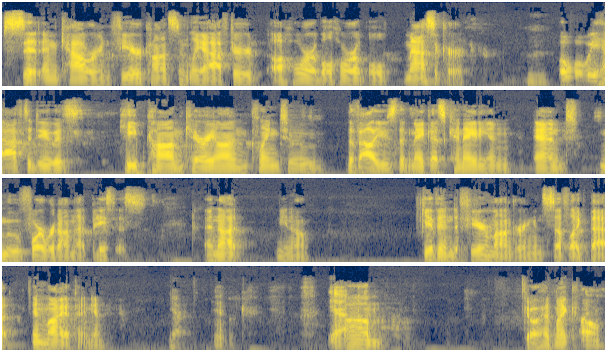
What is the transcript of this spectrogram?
sit and cower in fear constantly after a horrible, horrible massacre. Mhm. But what we have to do is keep calm, carry on, cling to the values that make us Canadian, and move forward on that basis, and not, you know, give in to fear mongering and stuff like that. In my opinion. Yeah. Yeah. Um, go ahead, Mike. Oh,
